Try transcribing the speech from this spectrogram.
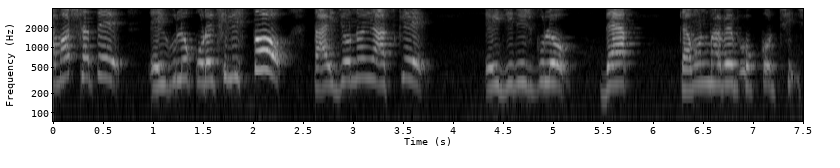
আমার সাথে এইগুলো করেছিলিস তো, তাই জন্যই আজকে এই জিনিসগুলো দেখ কেমনভাবে ভোগ করছিস।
